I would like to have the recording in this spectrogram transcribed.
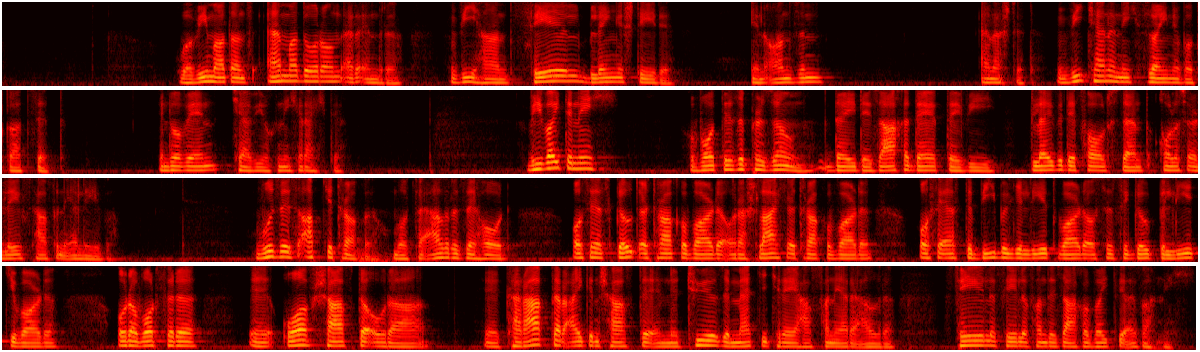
Müssen uns immer daran erinnern, wir haben viel blinge Städte in unserem Innerstadt. Wir können nicht sein, was Gott sagt. Und da werden wir auch nicht rechte. Wir wissen nicht, was diese Person, die die Sache tut, die wir glauben, die falsch sind, alles erlebt hat in ihr Leben. Wo sie ist abgetroffen, was für andere sie hat, als es gut ertragen worden oder schlecht ertragen worden, als es de Bibel geleerd worden, als es gut belehrt geworden, oder was für äh, Aufschaften oder äh, Charaktereigenschaften in Natur sie mitgekriegt haben von ihren Eltern. Viele, viele von den Sachen weit wir einfach nicht.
